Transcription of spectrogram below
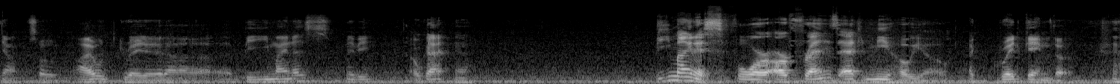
Yeah. So I would grade it uh, B minus maybe. Okay, Yeah. B minus for our friends at MiHoYo. A great game though.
